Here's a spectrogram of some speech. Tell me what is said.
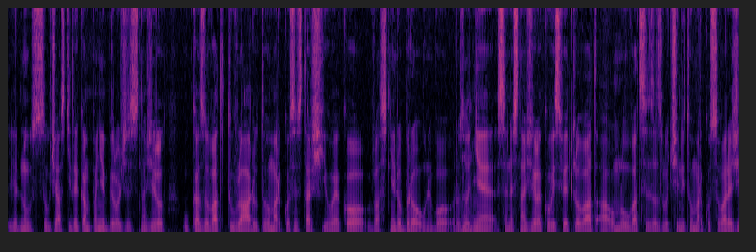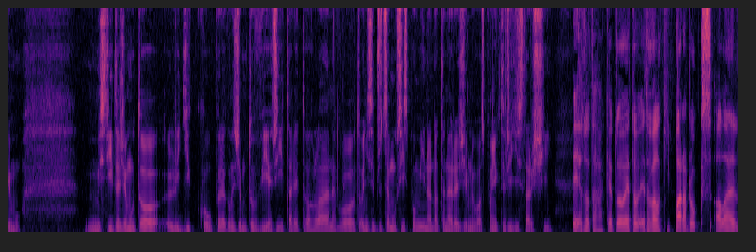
jednou z součástí té kampaně bylo, že snažil ukazovat tu vládu toho Markose staršího jako vlastně dobrou, nebo rozhodně mm. se nesnažil jako vysvětlovat a omlouvat se za zločiny toho Markosova režimu. Myslíte, že mu to lidi koupili, jako že mu to věří tady tohle, nebo to oni si přece musí vzpomínat na ten režim, nebo aspoň někteří ti starší? Je to tak, je to, je to, je to velký paradox, ale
